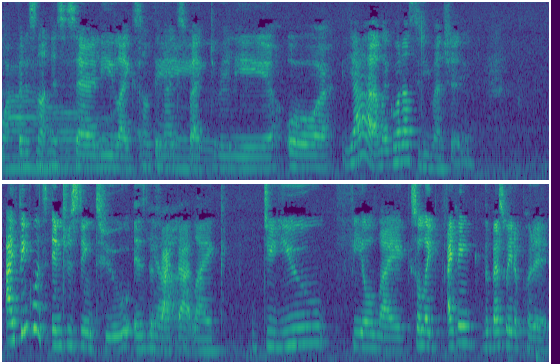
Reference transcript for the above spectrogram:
wow but it's not necessarily like something i expect really. Or yeah like what else did you mention? I think what's interesting too is the yeah. fact that like do you feel like so like I think the best way to put it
